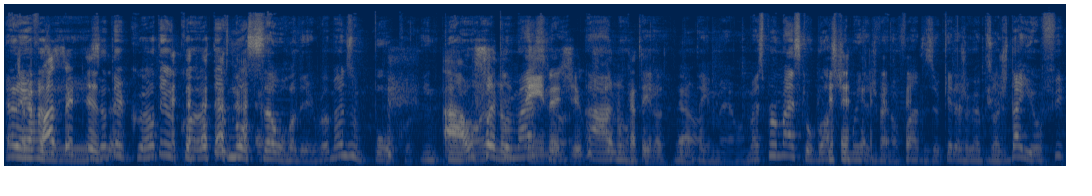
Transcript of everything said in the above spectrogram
Eu não ia quase fazer certeza. Eu tenho, eu, tenho, eu tenho noção, Rodrigo, pelo menos um pouco. Então, Ah, o fã por não tem, né, Diego? O Ah, fã nunca tem tem noção. Não tem mesmo. Mas por mais que eu goste muito de Final Fantasy, eu queira jogar o episódio da Yuffie,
